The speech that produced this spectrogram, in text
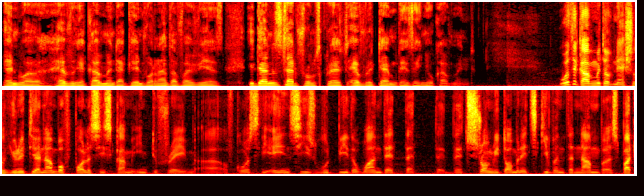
and we're having a government again for another five years. It doesn't start from scratch every time there's a new government. With the government of national unity, a number of policies come into frame. Uh, of course, the ANCs would be the one that, that, that, that strongly dominates given the numbers. But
